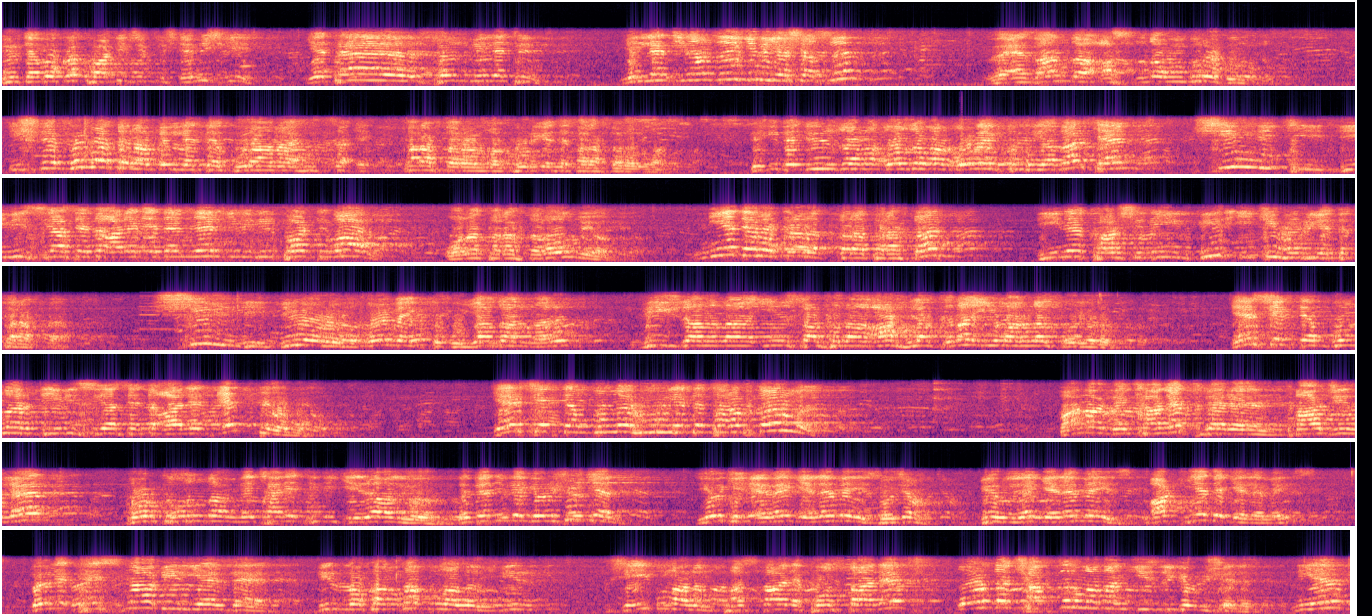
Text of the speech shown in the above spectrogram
Bir Demokrat Parti çıkmış demiş ki yeter söz milletin. Millet inandığı gibi yaşasın ve ezan da aslına uygun okunsun. İşte bu vatana millete Kur'an'a e, taraftar olmak, hürriyete taraftar olmak. Peki Bediüzzaman o zaman o mektubu yazarken şimdiki dini siyasete alet edenler gibi bir parti var. Ona taraftar olmuyor. Niye demokratlara taraftar? Dine karşı değil, bir iki hürriyete taraftar. Şimdi diyorum o mektubu yazanların vicdanına, insafına, ahlakına, imanına soruyorum. Gerçekten bunlar dini siyasete alet etmiyor mu? Gerçekten bunlar hürriyete taraftar mı? Bana vekalet veren tacirler korkusundan vekaletini geri alıyor. Ve benimle görüşürken diyor ki eve gelemeyiz hocam. Büroya gelemeyiz. Partiye de gelemeyiz. Böyle tesna bir yerde bir lokanta bulalım, bir şey bulalım, pastane, postane, orada çaktırmadan gizli görüşelim. Niye?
